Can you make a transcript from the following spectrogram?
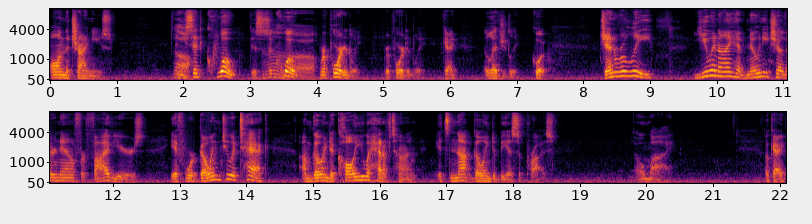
on the Chinese. And Oh. he said, quote, this is a quote, oh. reportedly, reportedly, okay? Allegedly, quote, General Lee, you and I have known each other now for five years. If we're going to attack, I'm going to call you ahead of time. It's not going to be a surprise. Oh my. Okay.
